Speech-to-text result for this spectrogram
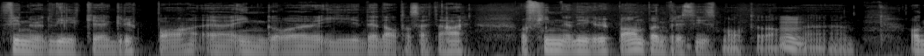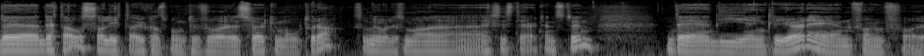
finne ut hvilke grupper eh, inngår i det datasettet her. Og finne de gruppene på en presis måte. Da. Mm. Eh, og det, dette er også litt av utgangspunktet for søkemotorer, som jo liksom har eh, eksistert en stund. Det de egentlig gjør, er en form for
